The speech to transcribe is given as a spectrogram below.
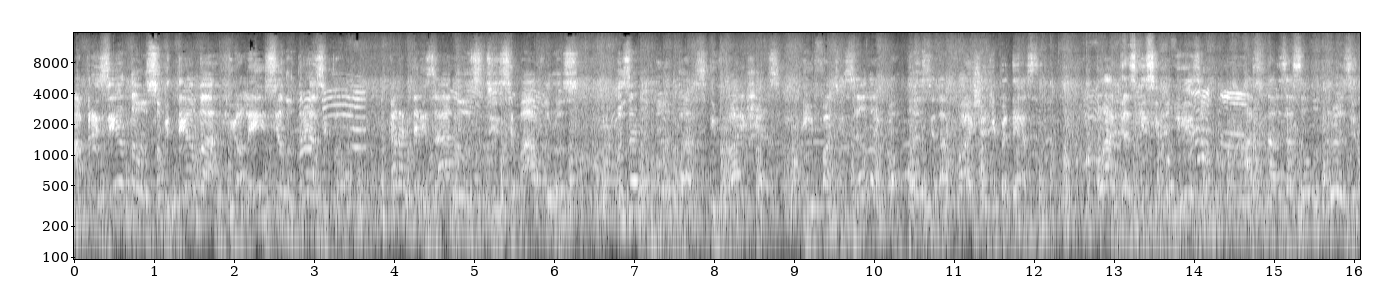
apresentam o subtema Violência no Trânsito, caracterizados de semáforos, usando roupas e faixas, enfatizando a importância da faixa de pedestre, placas que simbolizam a sinalização do trânsito,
